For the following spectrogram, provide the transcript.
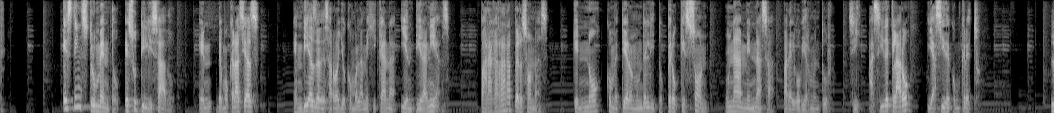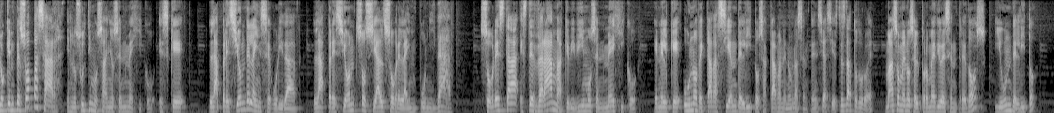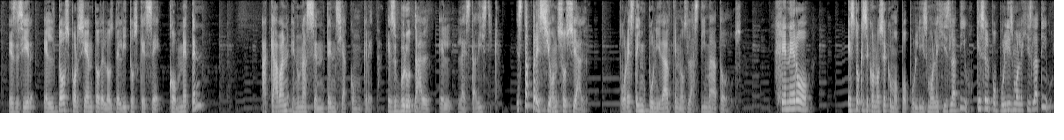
este instrumento es utilizado en democracias en vías de desarrollo como la mexicana y en tiranías para agarrar a personas que no cometieron un delito, pero que son una amenaza para el gobierno en turno. Sí, así de claro y así de concreto. Lo que empezó a pasar en los últimos años en México es que la presión de la inseguridad, la presión social sobre la impunidad, sobre esta, este drama que vivimos en México, en el que uno de cada 100 delitos acaban en una sentencia, si este es dato duro, ¿eh? Más o menos el promedio es entre dos y un delito, es decir, el 2% de los delitos que se cometen acaban en una sentencia concreta. Es brutal la estadística. Esta presión social por esta impunidad que nos lastima a todos generó esto que se conoce como populismo legislativo. ¿Qué es el populismo legislativo?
